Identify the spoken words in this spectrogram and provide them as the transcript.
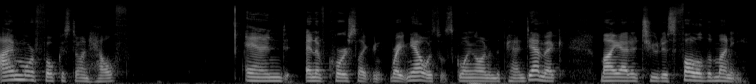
I'm more focused on health. And and of course like right now is what's going on in the pandemic, my attitude is follow the money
